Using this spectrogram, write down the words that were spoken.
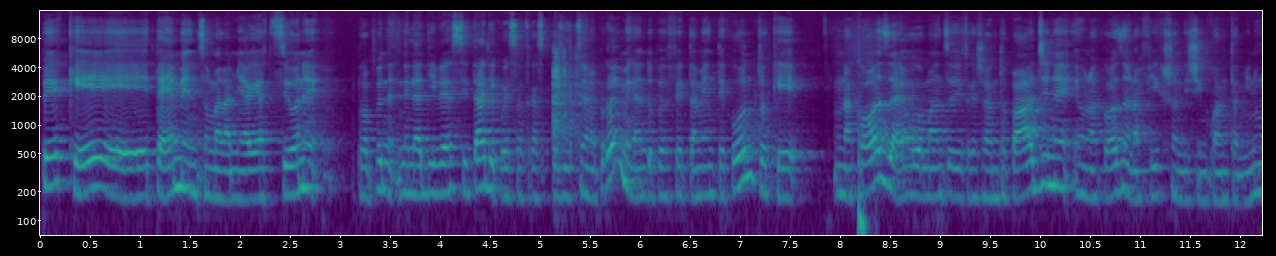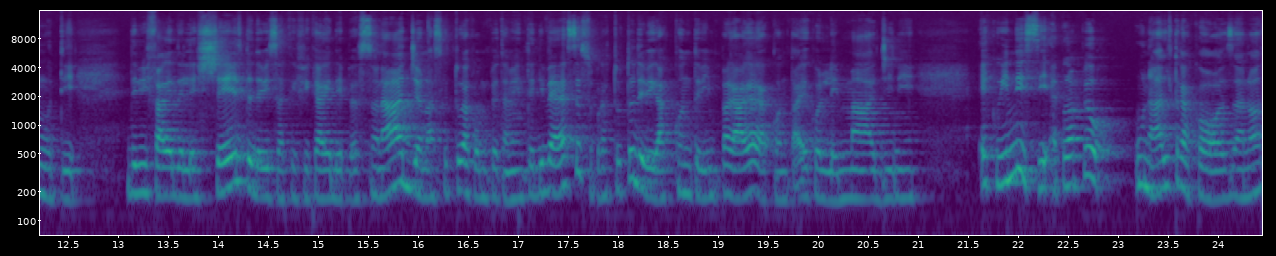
perché teme insomma la mia reazione proprio nella diversità di questa trasposizione, però io mi rendo perfettamente conto che una cosa è un romanzo di 300 pagine e una cosa è una fiction di 50 minuti. Devi fare delle scelte, devi sacrificare dei personaggi, è una scrittura completamente diversa e soprattutto devi raccontare, imparare a raccontare con le immagini. E quindi sì, è proprio un'altra cosa, no?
